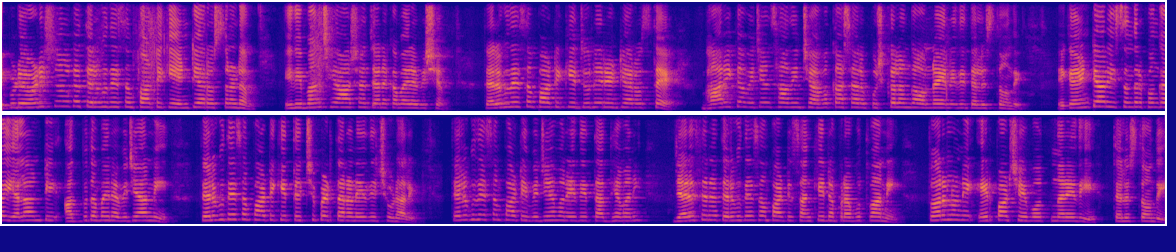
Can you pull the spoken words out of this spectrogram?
ఇప్పుడు అడిషనల్గా తెలుగుదేశం పార్టీకి ఎన్టీఆర్ వస్తుండడం ఇది మంచి ఆశాజనకమైన విషయం. తెలుగుదేశం పార్టీకి జూనియర్ ఎన్టీఆర్ వస్తే భారీగా విజయం సాధించే అవకాశాలు పుష్కలంగా ఉన్నాయనేది తెలుస్తోంది. ఇక ఎన్టీఆర్ ఈ సందర్భంగా ఎలాంటి అద్భుతమైన విజయాన్ని తెలుగుదేశం పార్టీకి తెచ్చి పెడతారనేది చూడాలి. తెలుగుదేశం పార్టీ విజయం అనేది తథ్యమని జనసేన తెలుగుదేశం పార్టీ సంకీర్ణ ప్రభుత్వాన్ని త్వరలోనే ఏర్పాటు చేయబోతుందనేది తెలుస్తోంది.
